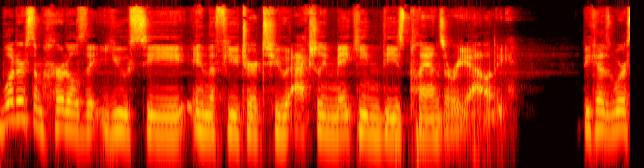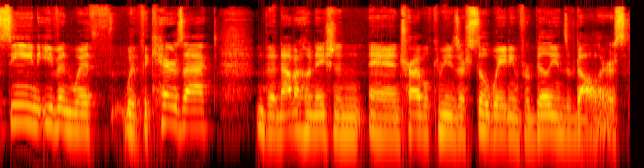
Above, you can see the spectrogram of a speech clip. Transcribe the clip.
What are some hurdles that you see in the future to actually making these plans a reality? because we're seeing even with with the CARES Act, the Navajo Nation and tribal communities are still waiting for billions of dollars.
